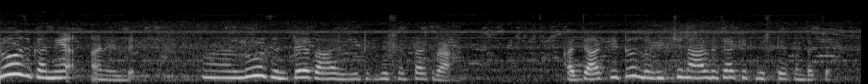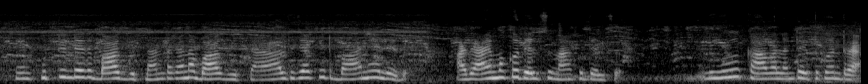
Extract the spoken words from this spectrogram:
లూజ్ కానీ అనింది. లూజ్ ఉంటే రా ఇంటికి మిషన్ దాకా రా. ఆ జాకెట్ నువ్వు ఇచ్చిన ఆల్ది జాకెట్ మిస్టేక్ ఉండొచ్చు. నేను కుట్టిండేది బాగా కుట్టిన అంతకన్నా బాగా కుట్టిన ఆల్ట్ జాకెట్ బాగానే లేదు. అది ఆయమ్మకో తెలుసు నాకు తెలుసు. నువ్వు కావాలంటే ఎత్తుకొని రా.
